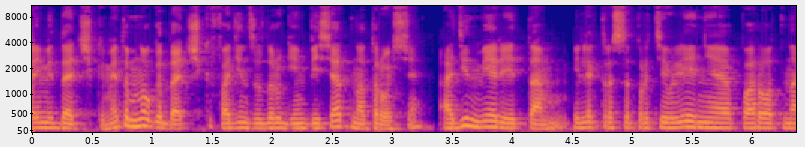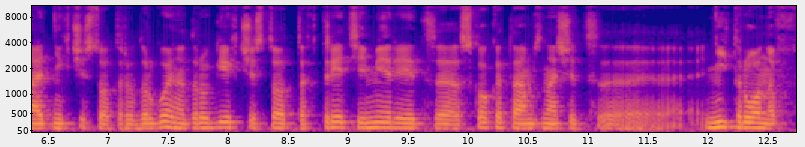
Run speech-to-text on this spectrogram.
своими датчиками. Это много датчиков, один за другим висят на тросе. Один меряет там электросопротивление пород на одних частотах, другой на других частотах, третий меряет, э, сколько там, значит, э, нейтронов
